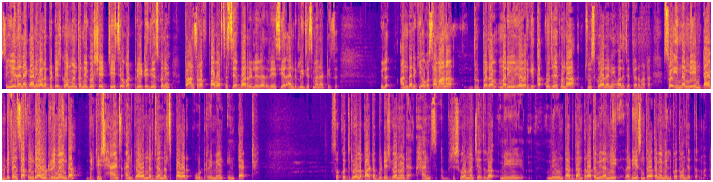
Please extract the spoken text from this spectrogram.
సో ఏదైనా కానీ వాళ్ళు బ్రిటిష్ గవర్నమెంట్తో నెగోషియేట్ చేసి ఒక ట్రీటీ చేసుకొని transfer of powers safeguard racial and religious minorities వీళ్ళ అందరికీ ఒక సమాన దృక్పథం మరియు ఎవరికి తక్కువ చేయకుండా చూసుకోవాలని వాళ్ళు చెప్పారన్నమాట. So in the main time defence of India would remain the British hands and governor generals power would remain intact so కొద్ది రోజుల పాటు British government hands British government చేతిలో మీ మీరు ఉంటారు. దాని తర్వాత మీరు అన్ని రెడీ చేసిన తర్వాత మేము వెళ్ళిపోతామని చెప్తారన్నమాట.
